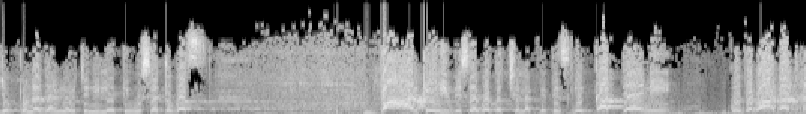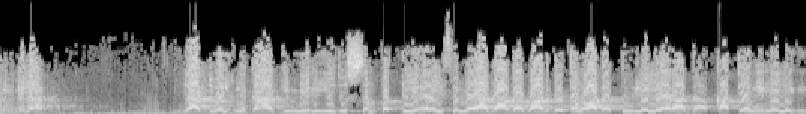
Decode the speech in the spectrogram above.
जो पुनर्जन्म में रुचि नहीं लेती, उसे तो बस बाहर के ही विषय बहुत अच्छे लगते थे। इसलिए कात्यायनी को जब आधा धन मिला याज्ञवल्क ने कहा कि मेरी ये जो संपत्ति है, इसे मैं आधा आधा बांट देता हूँ आधा तू ले ले और आधा कात्यायनी ले लेगी।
